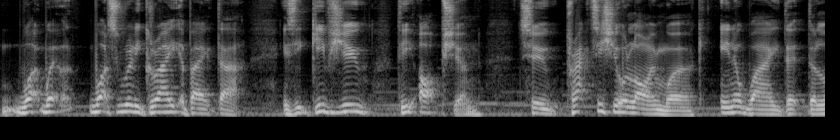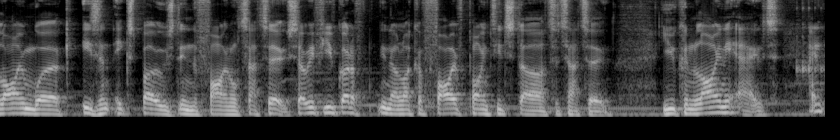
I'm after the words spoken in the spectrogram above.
what what's really great about that is it gives you the option to practice your line work in a way that the line work isn't exposed in the final tattoo. So if you've got a you know like a five pointed star to tattoo, you can line it out and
